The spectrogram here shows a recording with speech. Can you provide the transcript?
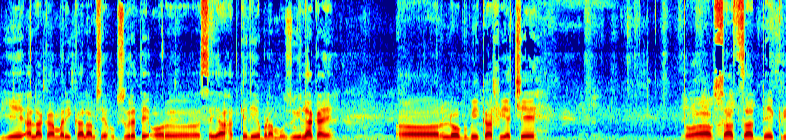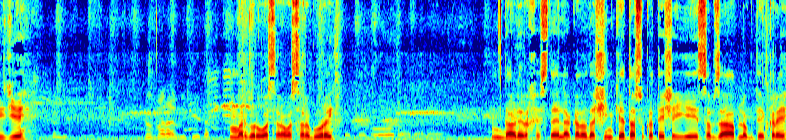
یہ علاقہ مری کالام سے خوبصورت ہے اور سیاحت کے لیے بڑا موضوع علاقہ ہے۔ اور لوگ بھی کافی اچھے تو آپ ساتھ ساتھ دیکھ لیجیے۔ مرګرو وسره وسره ګورئ دا ډېر ښایسته علاقه ده دا شینکۍ تاسو کتی یہ سبزه آپ لوگ دیکھ رہے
